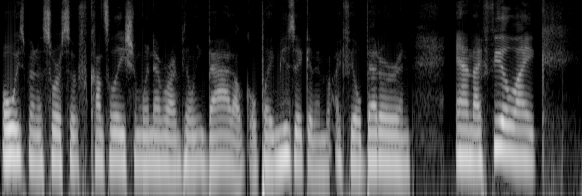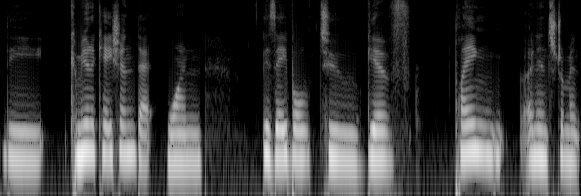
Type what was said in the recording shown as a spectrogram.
always been a source of consolation. Whenever I'm feeling bad, I'll go play music, and I feel better. and And I feel like the communication that one is able to give playing an instrument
